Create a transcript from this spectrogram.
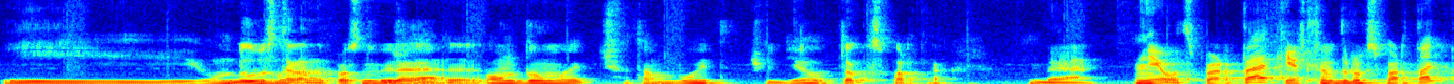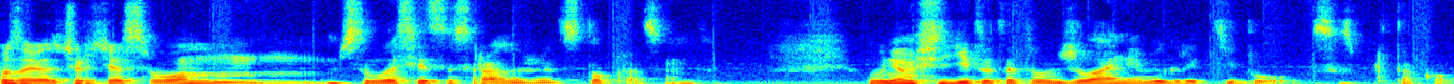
И он Было бы думает- странно просто да, да. он думает, что там будет, что делать. Только Спартак. Да. Не, вот Спартак, если вдруг Спартак позовет Черчесова, он согласится сразу же, это сто процентов. В нем сидит вот это вот желание выиграть титул со Спартаком.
